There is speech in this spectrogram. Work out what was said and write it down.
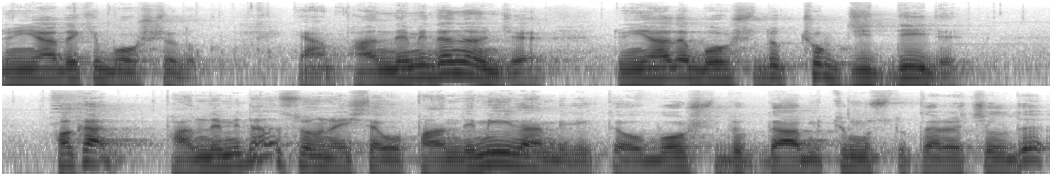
dünyadaki borçluluk. Yani pandemiden önce dünyada borçluluk çok ciddiydi. Fakat pandemiden sonra işte bu pandemiyle birlikte o borçluluk daha bütün musluklar açıldı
